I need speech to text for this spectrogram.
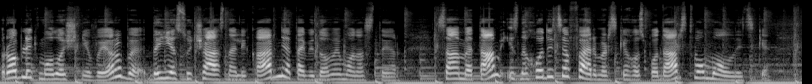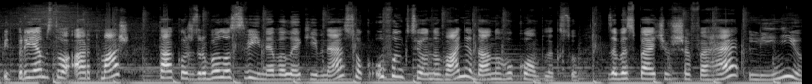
роблять молочні вироби, де є сучасна лікарня та відомий монастир. Саме там і знаходиться фермерське господарство Молницьке. Підприємство Артмаш також зробило свій невеликий внесок у функціонування даного комплексу, забезпечивши ФГ лінію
